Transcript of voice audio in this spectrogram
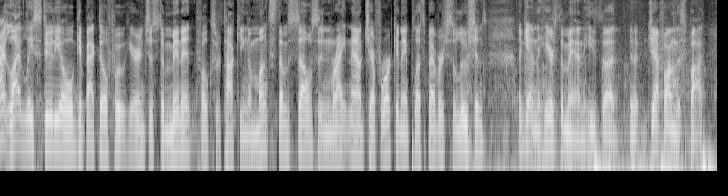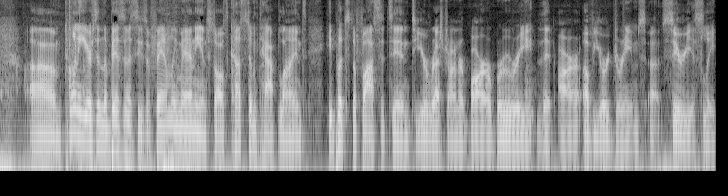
All right, lively studio. We'll get back to Au Feu here in just a minute. Folks are talking amongst themselves, and right now, Jeff Rourke in A Plus Beverage Solutions. Again, here's the man. He's uh, uh, Jeff on the spot. Um, 20 years in the business. He's a family man. He installs custom tap lines. He puts the faucets in to your restaurant or bar or brewery that are of your dreams. Uh, seriously,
